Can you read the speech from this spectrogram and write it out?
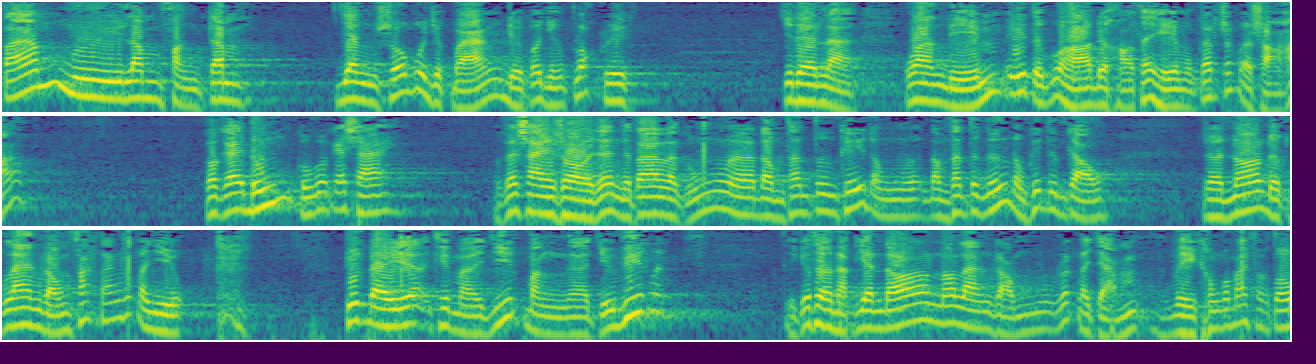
85% dân số của Nhật Bản đều có những blog riêng. Cho nên là quan điểm ý tưởng của họ được họ thể hiện một cách rất là rõ có cái đúng cũng có cái sai. Và cái sai rồi đó người ta là cũng ờ, đồng thanh tương khí đồng đồng thanh tương ứng đồng khí tương cầu. Rồi nó được lan rộng phát tán rất là nhiều. Trước đây á, khi mà viết bằng ờ, chữ viết đó thì cái thơ nặc danh đó nó lan rộng rất là chậm vì không có máy photo.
